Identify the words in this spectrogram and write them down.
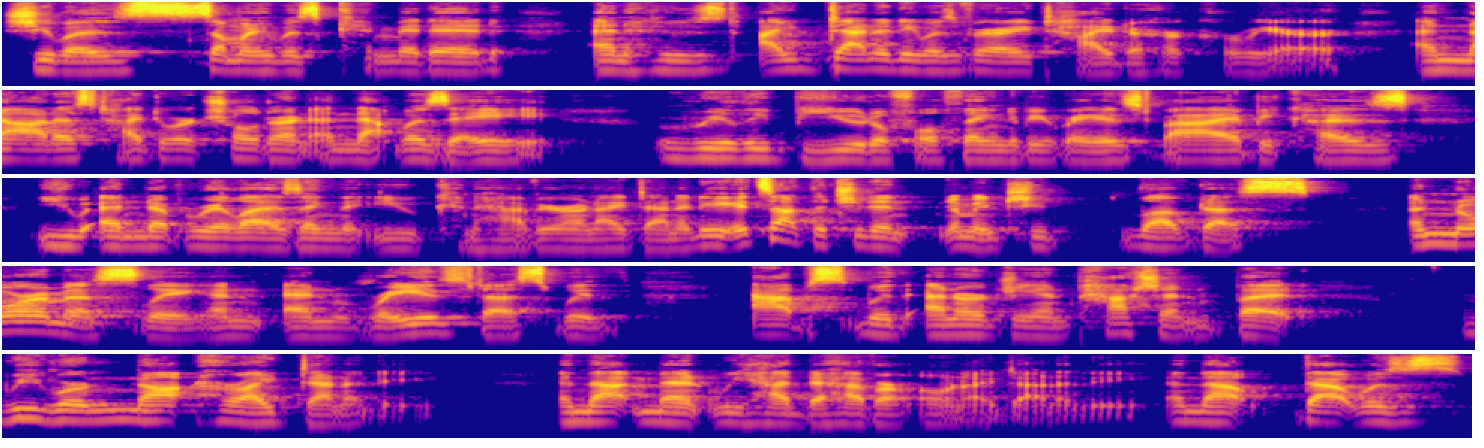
She was someone who was committed and whose identity was very tied to her career and not as tied to her children and that was a really beautiful thing to be raised by because you end up realizing that you can have your own identity. It's not that she didn't, I mean, she loved us enormously and, and raised us with abs, with energy and passion, but we were not her identity. And that meant we had to have our own identity. And that, that was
